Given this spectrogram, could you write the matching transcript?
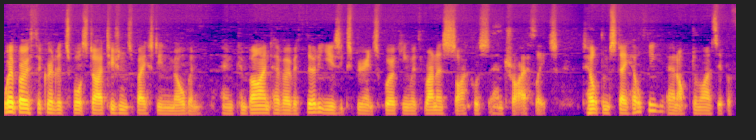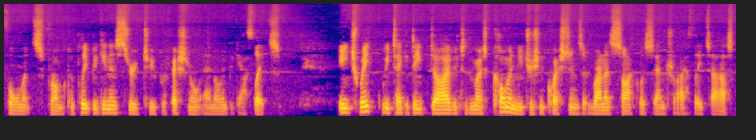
We're both accredited sports dietitians based in Melbourne, and combined have over 30 years' experience working with runners, cyclists, and triathletes to help them stay healthy and optimize their performance from complete beginners through to professional and Olympic athletes. Each week, we take a deep dive into the most common nutrition questions that runners, cyclists, and triathletes ask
